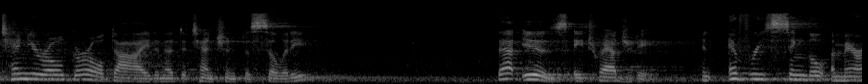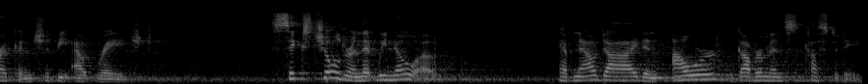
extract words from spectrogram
10 year old girl died in a detention facility. That is a tragedy, and every single American should be outraged. Six children that we know of have now died in our government's custody.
